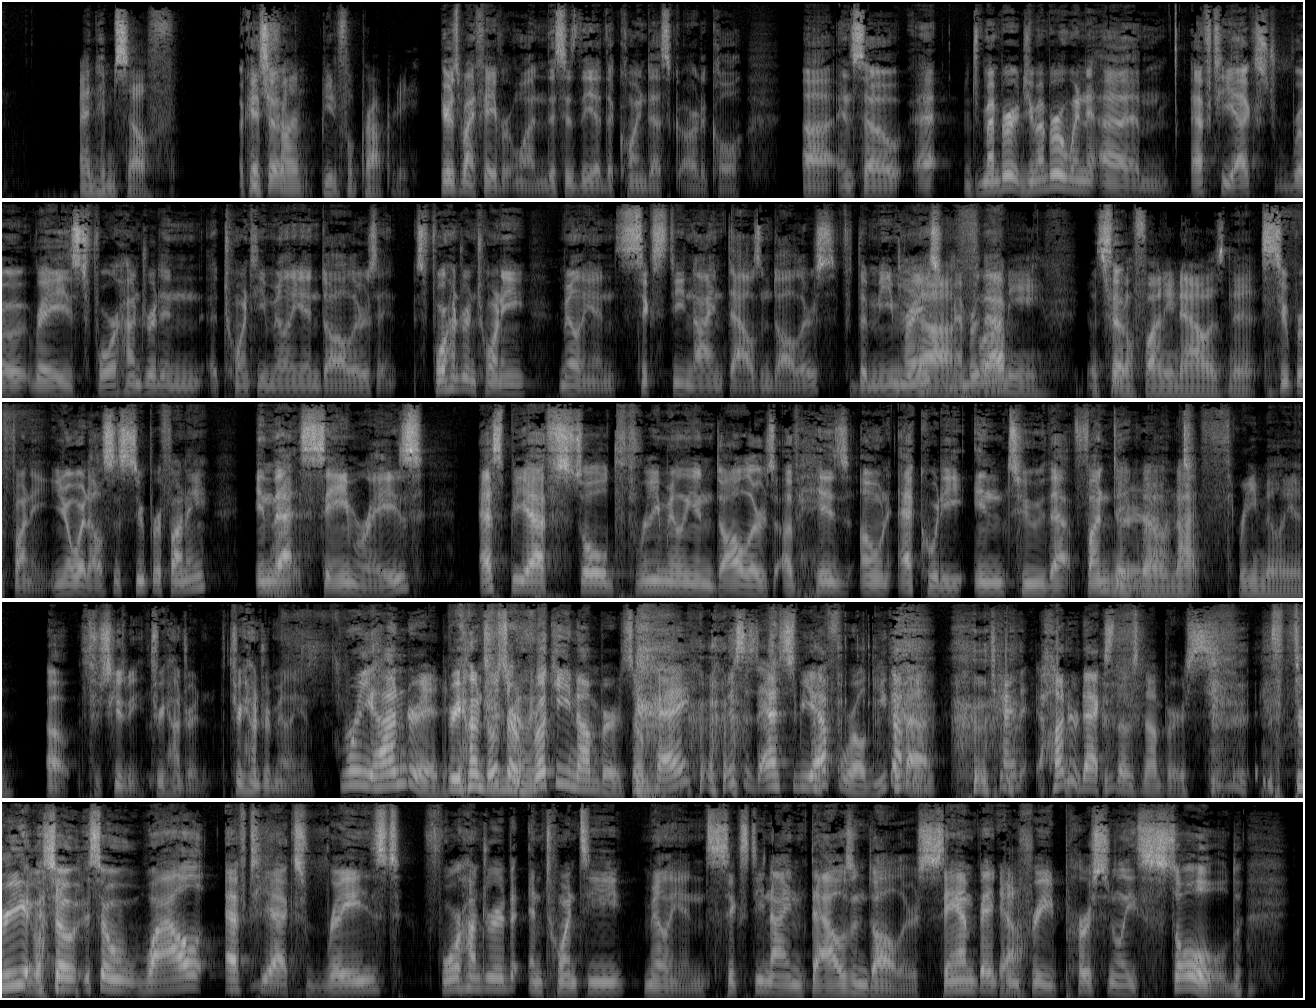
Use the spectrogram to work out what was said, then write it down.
and himself. Okay, Beachfront, so beautiful property. here's my favorite one. This is the the CoinDesk article. Uh, and so, uh, do you remember? Do you remember when um, FTX ro- raised four hundred and twenty million dollars and four hundred twenty million sixty nine thousand dollars for the meme raise? Yeah, Remember that? funny. That's So- real funny now, isn't it? Super funny. You know what else is super funny? In that same raise, SBF sold three million dollars of his own equity into that funding. no, round. not three million. Oh, excuse me, 300. 300 million. 300. 300 Those are rookie numbers, okay? this is SBF world. You got to 10 100x those numbers. Three. So so while FTX raised 420 million, sixty-nine thousand dollars, Sam Bankman-Fried personally sold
